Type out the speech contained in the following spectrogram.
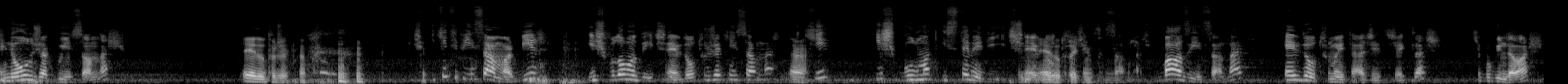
e ne olacak bu insanlar? Evde oturacaklar. Şimdi iki tip insan var. Bir, iş bulamadığı için evde oturacak insanlar. Evet. İki, iş bulmak istemediği için Evde evde, oturacak oturacak insanlar. insanlar. Bazı insanlar evde oturmayı tercih edecekler. Ki bugün de var.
